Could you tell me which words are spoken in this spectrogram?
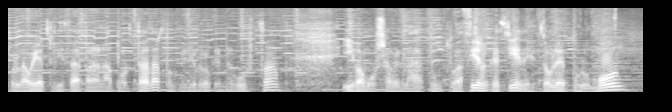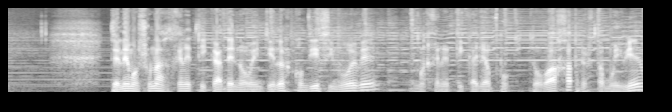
Pues la voy a utilizar para la portada porque yo creo que me gusta. Y vamos a ver la puntuación que tiene. Doble pulmón. Tenemos una genética de 92,19. Una genética ya un poquito baja, pero está muy bien.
